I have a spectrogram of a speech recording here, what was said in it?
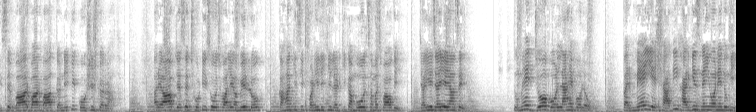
इससे बार बार बात करने की कोशिश कर रहा था। अरे आप जैसे छोटी सोच वाले अमीर लोग कहाँ किसी पढ़ी लिखी लड़की का मोल समझ पाओगे? जाइए जाइए यहाँ से। तुम्हें जो बोलना है बोलो पर मैं ये शादी हरगिज नहीं होने दूँगी।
